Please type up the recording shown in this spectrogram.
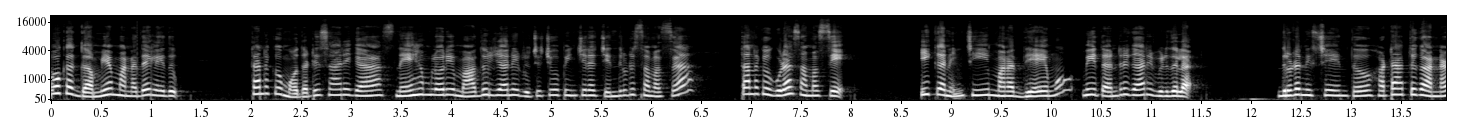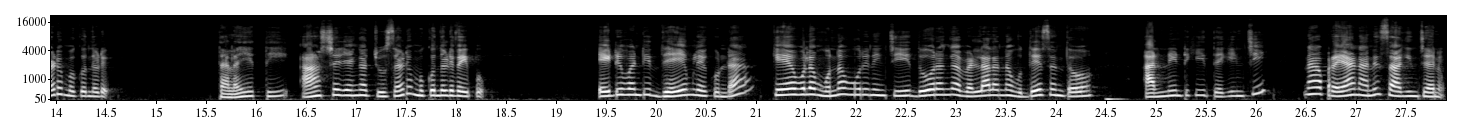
ఒక గమ్యం అన్నదే లేదు. తనకు మొదటిసారిగా స్నేహంలోని మాధుర్యాన్ని రుచి చూపించిన చంద్రుడి సమస్య తనకు కూడా సమస్యే. ఇక నుంచి మన ధ్యేయము మీ తండ్రి గారి విడుదల. దృఢ నిశ్చయంతో హఠాత్తుగా అన్నాడు ముకుందుడు. తల ఎత్తి ఆశ్చర్యంగా చూశాడు ముకుందుడి వైపు. ఎటువంటి ధ్యేయం లేకుండా కేవలం ఉన్న ఊరి నుంచి దూరంగా వెళ్ళాలన్న ఉద్దేశంతో అన్నింటికీ తెగించి నా ప్రయాణాన్ని సాగించాను.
